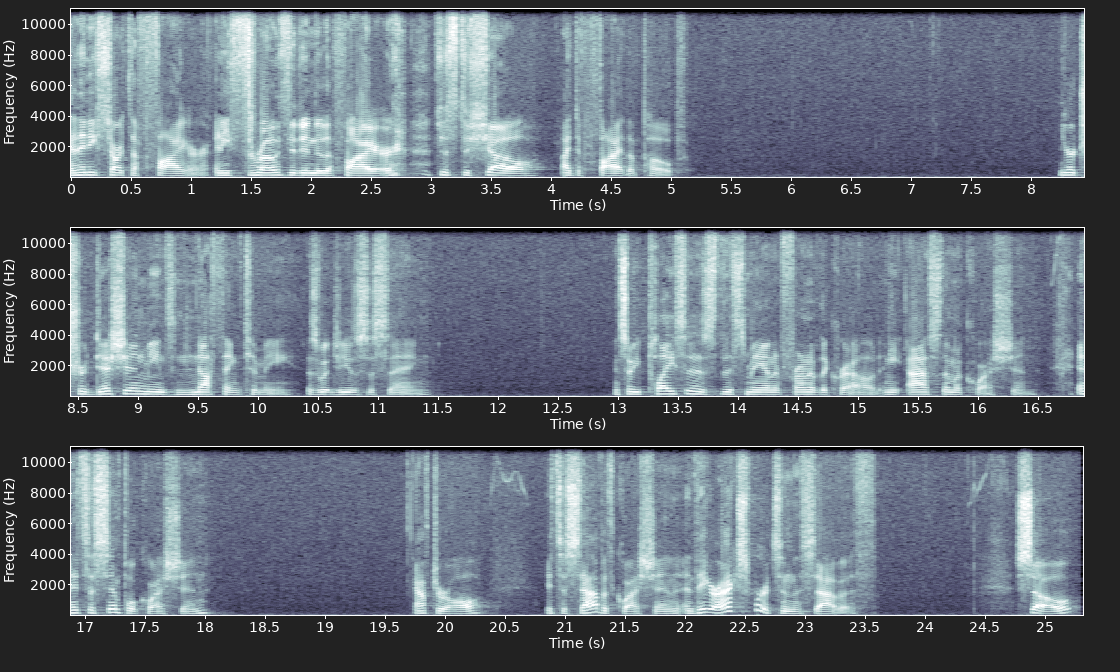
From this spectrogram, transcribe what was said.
and then he starts a fire and he throws it into the fire just to show I defy the Pope. Your tradition means nothing to me, is what Jesus is saying. And so he places this man in front of the crowd and he asks them a question. And it's a simple question. After all, it's a Sabbath question, and they are experts in the Sabbath. So,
